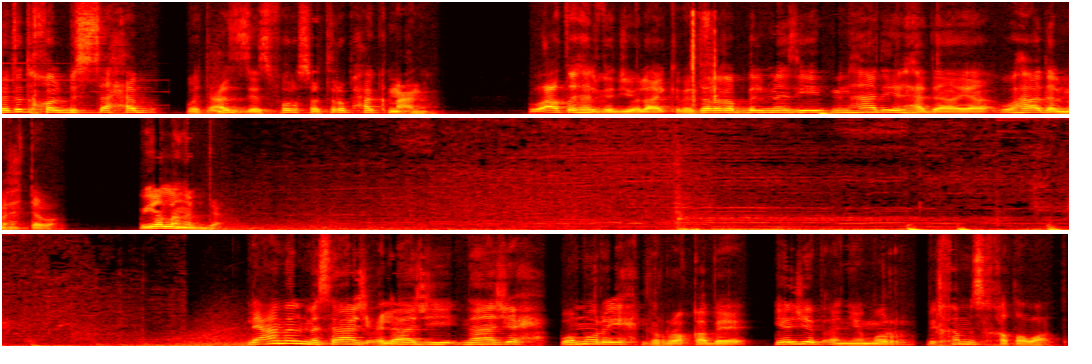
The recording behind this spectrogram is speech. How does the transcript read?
لتدخل بالسحب وتعزز فرصة ربحك معنا. وأعطي هالفيديو لايك إذا ترغب بالمزيد من هذه الهدايا وهذا المحتوى. ويلا نبدأ. لعمل مساج علاجي ناجح ومريح للرقبة يجب أن يمر بخمس خطوات.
